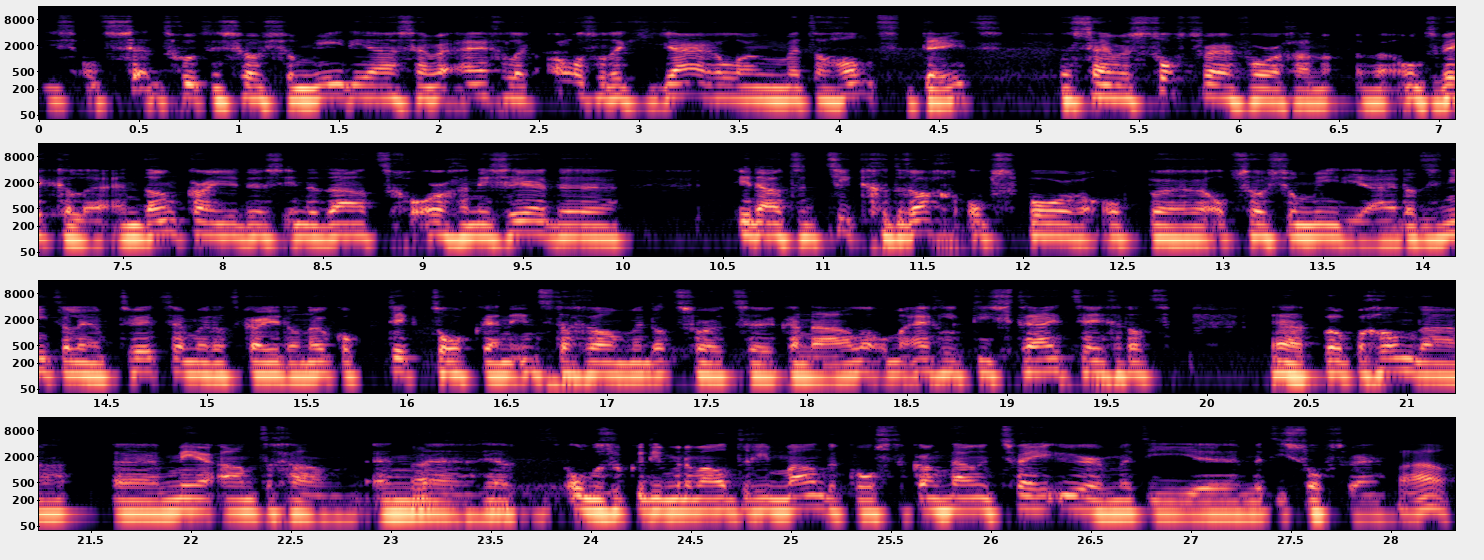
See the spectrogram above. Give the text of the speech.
Die is ontzettend goed in social media. Zijn we eigenlijk alles wat ik jarenlang met de hand deed. Daar zijn we software voor gaan uh, ontwikkelen. En dan kan je dus inderdaad georganiseerde inauthentiek gedrag opsporen op, uh, op social media. Dat is niet alleen op Twitter, maar dat kan je dan ook op TikTok en Instagram en dat soort kanalen. Om eigenlijk die strijd tegen dat ja, propaganda uh, meer aan te gaan. En ja. Ja, onderzoeken die me normaal drie maanden kosten, kan ik nou in twee uur met die, met die software. Wauw.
